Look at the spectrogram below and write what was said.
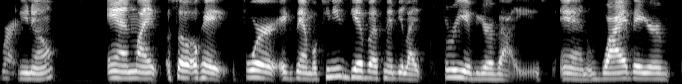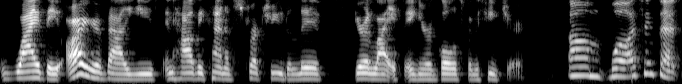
Right. you know and like so okay for example can you give us maybe like three of your values and why they are why they are your values and how they kind of structure you to live your life and your goals for the future Um, well, I think that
